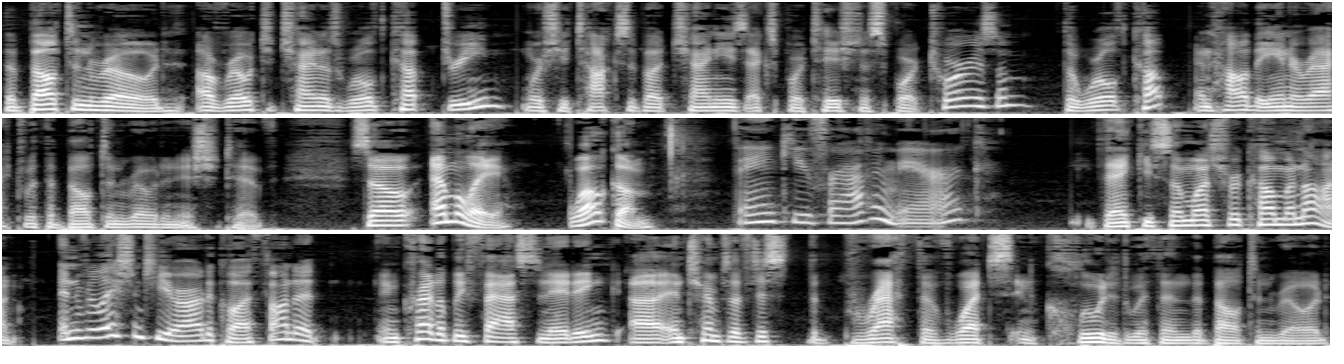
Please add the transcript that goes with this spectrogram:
The Belt and Road, A Road to China's World Cup Dream, where she talks about Chinese exportation of sport tourism, the World Cup, and how they interact with the Belt and Road Initiative. So, Emily, welcome. Thank you for having me, Erik. Thank you so much for coming on. In relation to your article, I found it incredibly fascinating uh, in terms of just the breadth of what's included within the Belt and Road.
